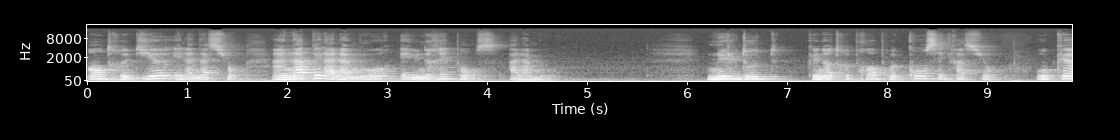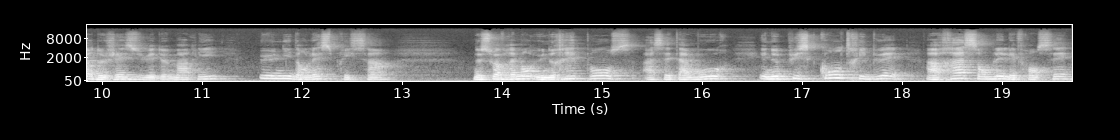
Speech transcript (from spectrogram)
entre Dieu et la nation, un appel à l'amour et une réponse à l'amour. Nul doute que notre propre consécration au cœur de Jésus et de Marie, unis dans l'Esprit Saint, ne soit vraiment une réponse à cet amour et ne puisse contribuer à rassembler les Français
